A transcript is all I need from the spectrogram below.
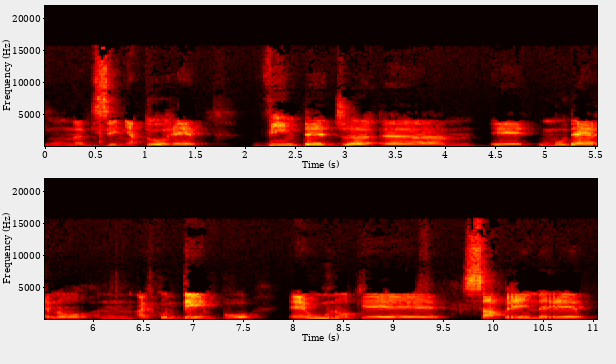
un disegnatore vintage ehm, e moderno mh, mm, al contempo, è uno che sa prendere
